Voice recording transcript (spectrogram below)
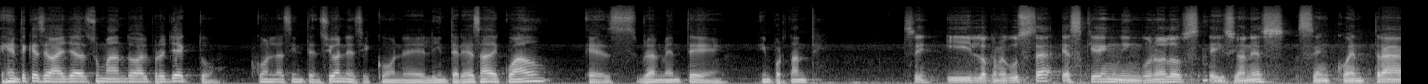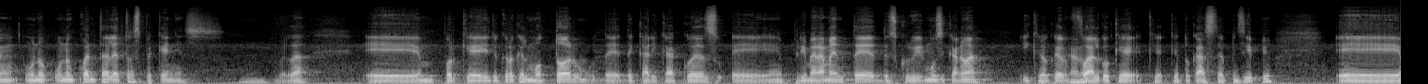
gente que se vaya sumando al proyecto con las intenciones y con el interés adecuado es realmente importante. Sí, y lo que me gusta es que en ninguno de las ediciones se encuentran, uno, uno encuentra letras pequeñas, ¿verdad? Eh, porque yo creo que el motor de, de Caricaco es eh, primeramente descubrir música nueva, y creo que Claro. fue algo que, que- que tocaste al principio. Eh,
